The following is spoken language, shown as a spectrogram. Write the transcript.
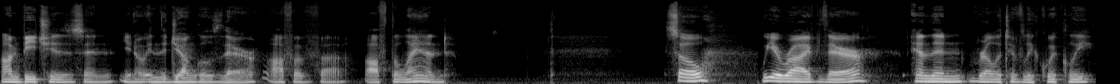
on beaches and you know in the jungles there off of uh, off the land. So we arrived there, and then relatively quickly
